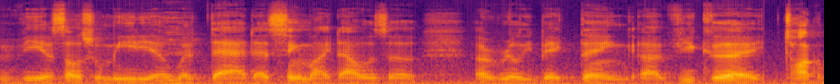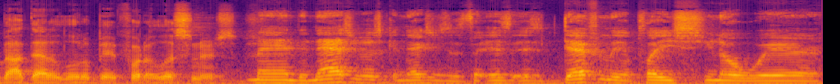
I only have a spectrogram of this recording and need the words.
via social media Mm-hmm. with that. That seemed like that was a, a really big thing. Uh, if you could talk about that a little bit for the listeners. Man, the Nashville Connections is, is, is definitely a place, you know, where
